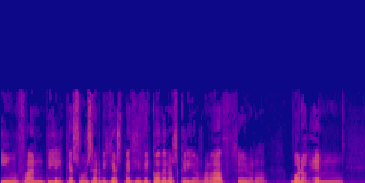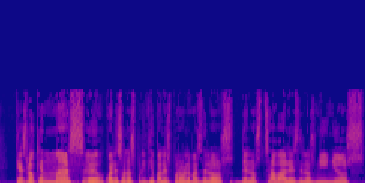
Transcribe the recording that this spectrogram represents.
infantil, que es un servicio específico de los críos, ¿verdad? Sí, verdad. Bueno, em, ¿qué es lo que más, eh, cuáles son los principales problemas de los, de los chavales, de los niños,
